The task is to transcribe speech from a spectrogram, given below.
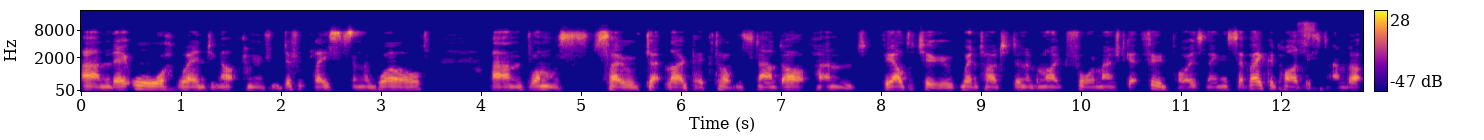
And they all were ending up coming from different places in the world. And one was so jet lagged they could hardly stand up. And the other two went out to dinner the night before and managed to get food poisoning. So they could hardly stand up,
